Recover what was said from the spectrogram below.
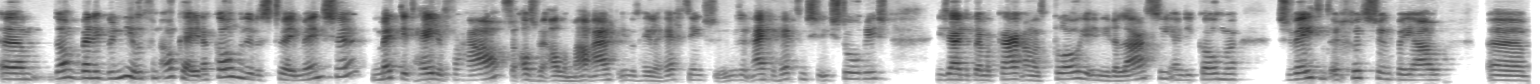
um, dan ben ik benieuwd van, oké, okay, dan komen er dus twee mensen met dit hele verhaal, zoals wij allemaal eigenlijk in dat hele hechtings, met hun eigen hechtingshistories. Die zijn dus bij elkaar aan het klooien in die relatie en die komen zwetend en gutsend bij jou uh,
